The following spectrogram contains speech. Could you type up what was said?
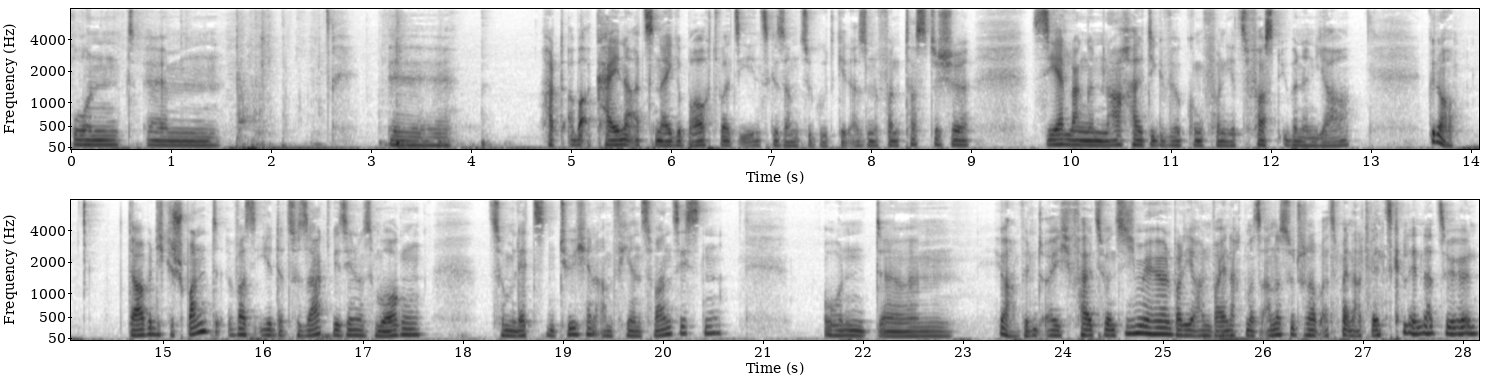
und ähm, äh, hat aber keine Arznei gebraucht, weil es ihr insgesamt so gut geht. Also eine fantastische, sehr lange, nachhaltige Wirkung von jetzt fast über ein Jahr. Genau. Da bin ich gespannt, was ihr dazu sagt. Wir sehen uns morgen zum letzten Türchen am 24. Und ähm, ja, wünsche euch, falls wir uns nicht mehr hören, weil ihr an Weihnachten was anderes zu tun habt, als meinen Adventskalender zu hören,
